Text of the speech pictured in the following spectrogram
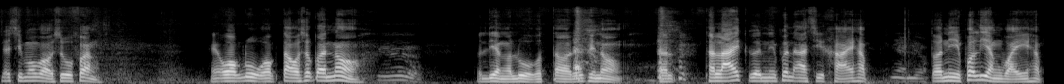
เดี๋ยวสิมาเว้าสู่ฟังให้ออกลูกออกเต่าซะก่อนเนาะเออเพิ่นเลี้ยงเอาลูกเอาเต่าได้อพี่น้องถ้าถ้าหลายเกินนี่เพิ่นอาจสิขายครับแม่นเดียวตอนนี้พ่อเลี้ยงไหวครับ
